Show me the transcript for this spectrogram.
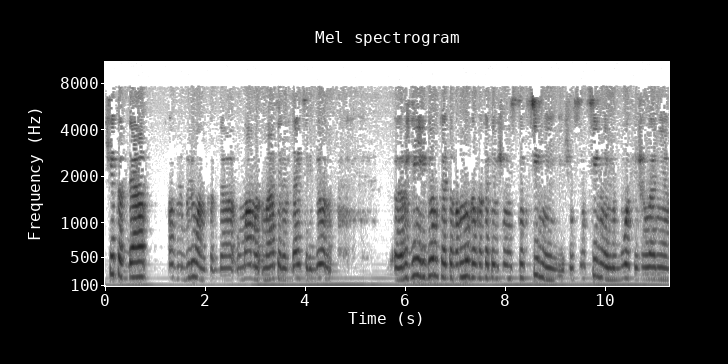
Человек, когда влюблен, когда у мамы, матери рождается ребенок, э, рождение ребенка это во многом какая-то очень инстинктивная вещь, инстинктивная любовь и желание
